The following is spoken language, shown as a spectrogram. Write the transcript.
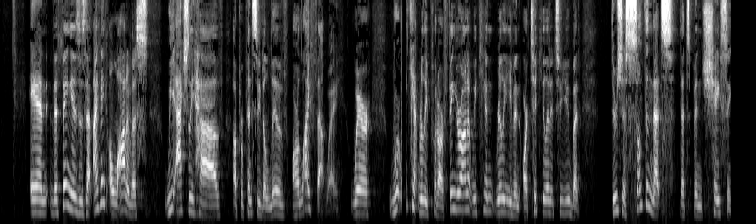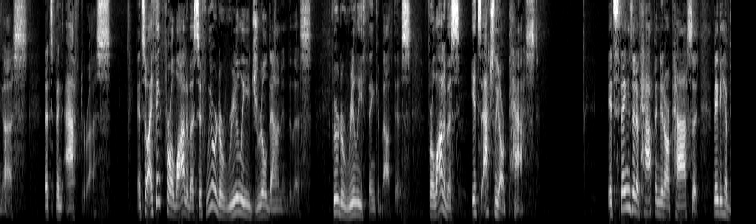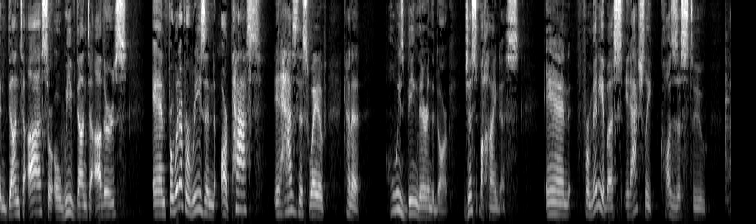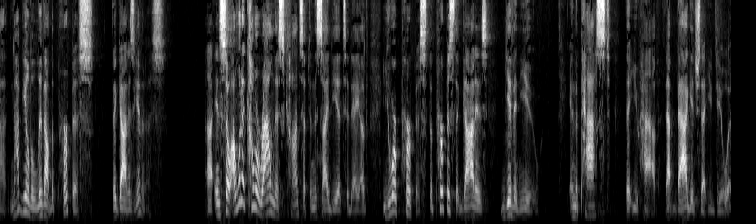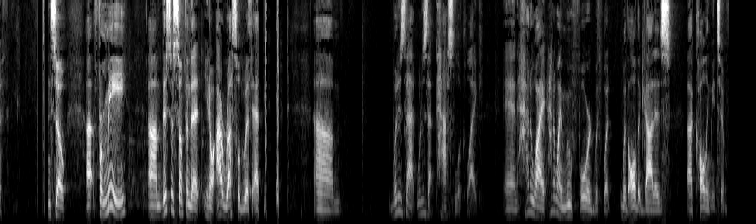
And the thing is, is that I think a lot of us, we actually have a propensity to live our life that way, where we're, we can not really put our finger on it, we can't really even articulate it to you, but there's just something that's, that's been chasing us, that's been after us. And so I think for a lot of us, if we were to really drill down into this, if we were to really think about this, for a lot of us, it's actually our past. It's things that have happened in our past that maybe have been done to us or, or we've done to others. And for whatever reason, our past, it has this way of kind of always being there in the dark, just behind us. And for many of us, it actually causes us to uh, not be able to live out the purpose that God has given us. Uh, and so I want to come around this concept and this idea today of your purpose, the purpose that God has given you in the past that you have, that baggage that you deal with. And so uh, for me, um, this is something that you know I wrestled with at um, what, is that, what does that past look like? And how do I how do I move forward with what with all that God is uh, calling me to?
